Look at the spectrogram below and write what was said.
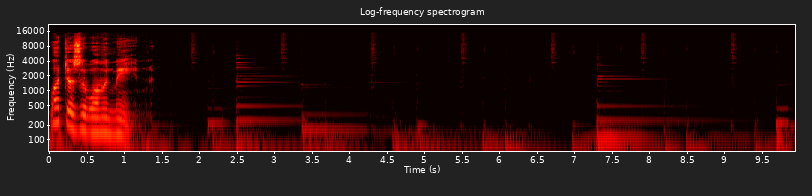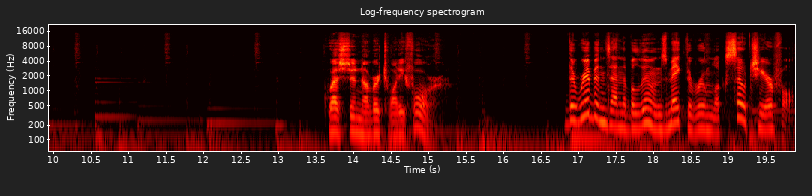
What does the woman mean? Question number 24. The ribbons and the balloons make the room look so cheerful.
